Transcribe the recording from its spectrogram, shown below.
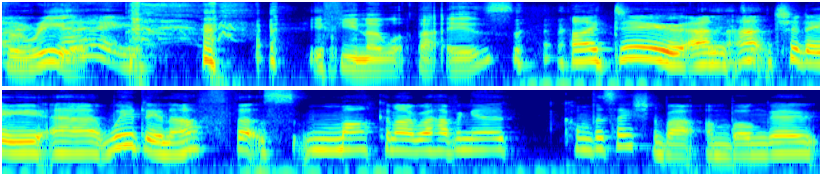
For real. If you know what that is. I do, and actually, uh, weirdly enough, that's Mark and I were having a conversation about Umbongo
